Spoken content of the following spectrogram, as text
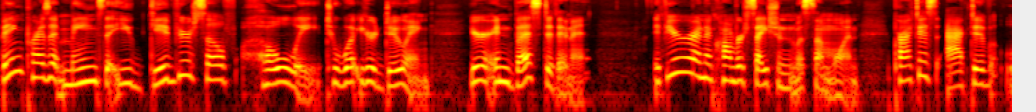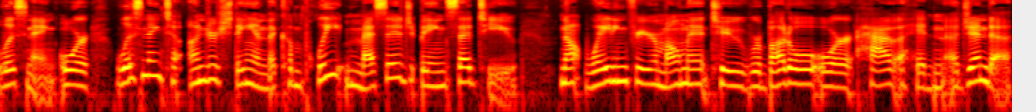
Being present means that you give yourself wholly to what you're doing, you're invested in it. If you're in a conversation with someone, practice active listening or listening to understand the complete message being said to you, not waiting for your moment to rebuttal or have a hidden agenda.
